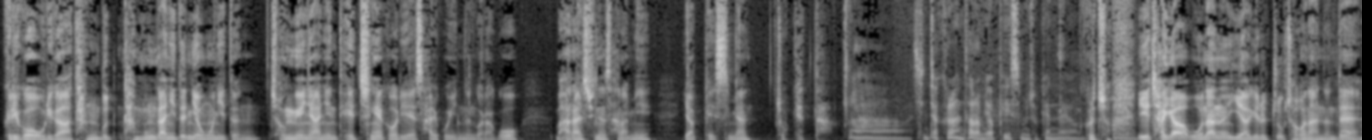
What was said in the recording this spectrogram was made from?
그리고 우리가 당분, 당분간이든 영원이든 정면이 아닌 대칭의 거리에 살고 있는 거라고 말할 수 있는 사람이 옆에 있으면 좋겠다. 아, 진짜 그런 사람 옆에 있으면 좋겠네요. 그렇죠. 이 자기가 원하는 이야기를 쭉 적어 놨는데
